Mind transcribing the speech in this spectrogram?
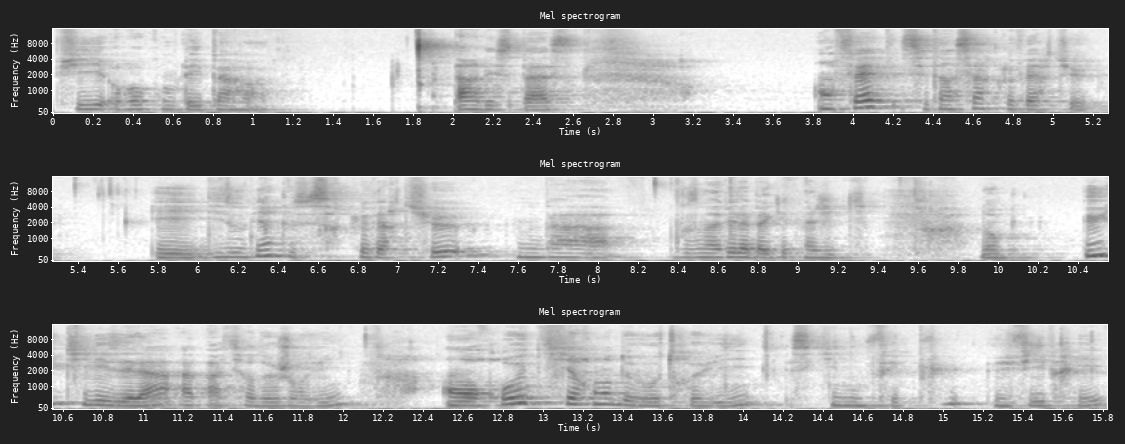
puis recomblé par l'espace. En fait, c'est un cercle vertueux. Et dites-vous bien que ce cercle vertueux, bah, vous en avez la baguette magique. Donc utilisez-la à partir d'aujourd'hui en retirant de votre vie ce qui ne vous fait plus vibrer,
